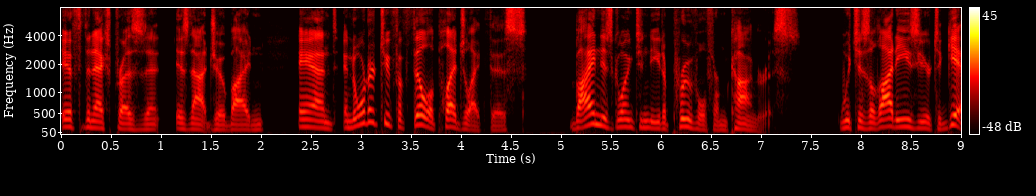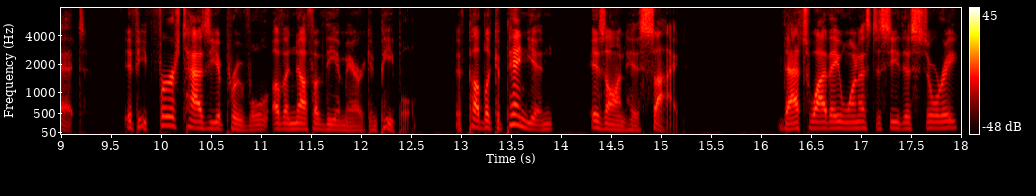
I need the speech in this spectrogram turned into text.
if the next president is not Joe Biden. And in order to fulfill a pledge like this, Biden is going to need approval from Congress, which is a lot easier to get if he first has the approval of enough of the American people, if public opinion is on his side. That's why they want us to see this story.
